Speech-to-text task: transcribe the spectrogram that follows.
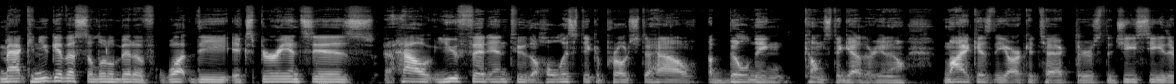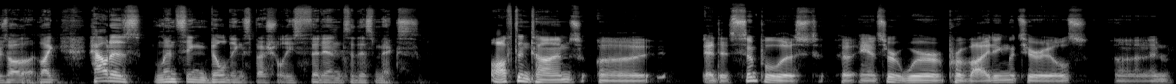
Matt, can you give us a little bit of what the experience is, how you fit into the holistic approach to how a building comes together? You know, Mike is the architect, there's the GC, there's all like, how does Lensing Building Specialties fit into this mix? Oftentimes, uh, at its simplest uh, answer, we're providing materials uh, and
